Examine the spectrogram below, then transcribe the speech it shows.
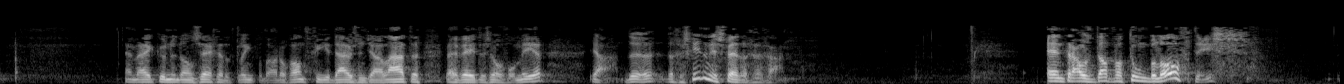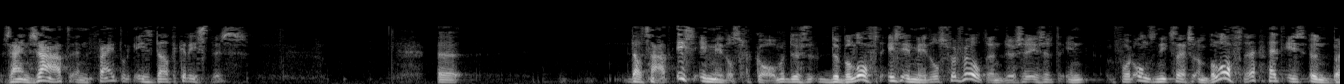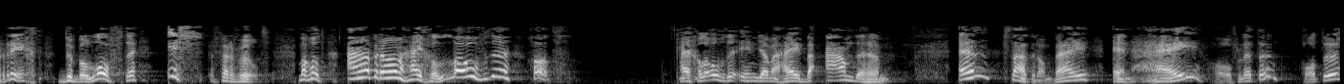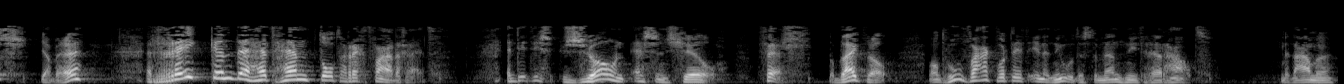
En wij kunnen dan zeggen, dat klinkt wat arrogant, 4000 jaar later, wij weten zoveel meer. Ja, de, de geschiedenis verder gegaan. En trouwens, dat wat toen beloofd is, zijn zaad, en feitelijk is dat Christus. Uh, dat zaad is inmiddels gekomen, dus de belofte is inmiddels vervuld. En dus is het in, voor ons niet slechts een belofte, het is een bericht. De belofte is vervuld. Maar goed, Abraham, hij geloofde God. Hij geloofde in, ja, maar hij beaamde hem. En, staat er dan bij, en hij, hoofdletter, God dus, jawel, rekende het hem tot rechtvaardigheid. En dit is zo'n essentieel vers. Dat blijkt wel. Want hoe vaak wordt dit in het Nieuwe Testament niet herhaald? Met name,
